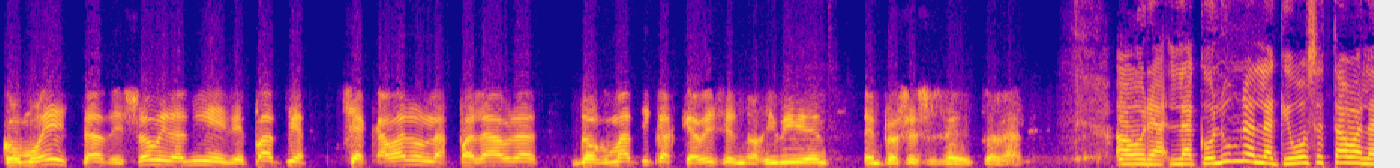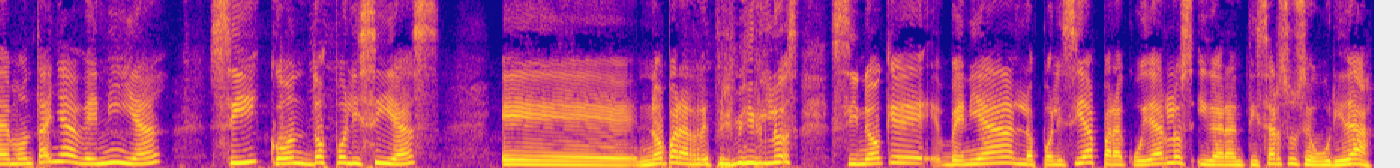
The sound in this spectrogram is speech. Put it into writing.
como esta de soberanía y de patria, se acabaron las palabras dogmáticas que a veces nos dividen en procesos electorales. Ahora, la columna en la que vos estabas, la de montaña, venía, sí, con dos policías eh, no para reprimirlos, sino que venían los policías para cuidarlos y garantizar su seguridad.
